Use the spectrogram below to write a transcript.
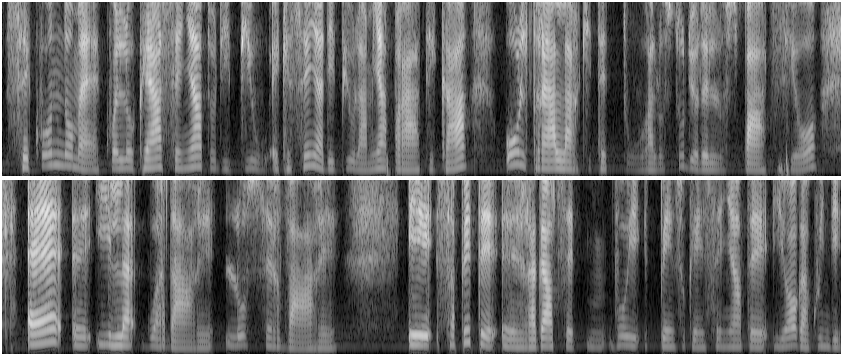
secondo me, quello che ha segnato di più e che segna di più la mia pratica, oltre all'architettura, lo studio dello spazio, è eh, il guardare, l'osservare. E sapete, eh, ragazze, mhmm, voi penso che insegnate yoga, quindi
